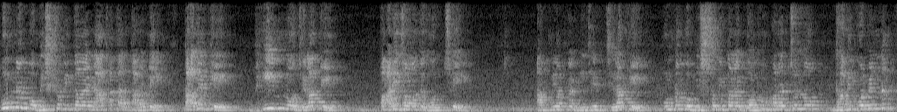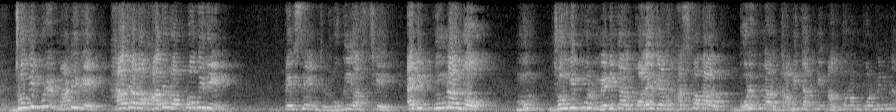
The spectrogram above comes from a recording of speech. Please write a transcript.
পূর্ণাঙ্গ বিশ্ববিদ্যালয় না থাকার কারণে তাদেরকে ভিন্ন জেলাতে পাড়ি জমাতে হচ্ছে, আপনি আপনার নিজের জেলাতে পূর্ণাঙ্গ বিশ্ববিদ্যালয় গঠন করার জন্য দাবি করবেন না? যোগীপুরের মাটিতে হাজারো হাজারো প্রতিদিন পেশেন্ট রোগী আসছে। একটি পূর্ণাঙ্গ জঙ্গিপুর মেডিকেল কলেজ এন্ড হাসপাতাল গড়ে তোলার দাবিতে আপনি আন্দোলন করবেন না?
